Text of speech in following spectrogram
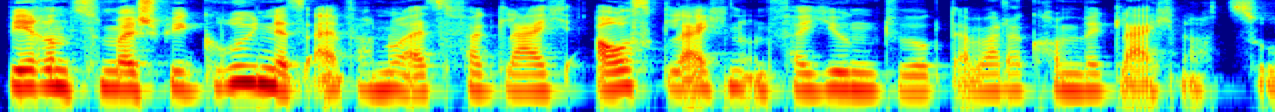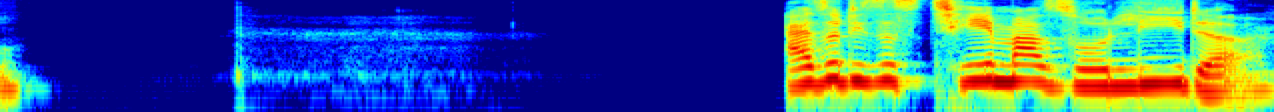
während zum Beispiel Grün jetzt einfach nur als Vergleich ausgleichend und verjüngt wirkt, aber da kommen wir gleich noch zu. Also dieses Thema solide,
